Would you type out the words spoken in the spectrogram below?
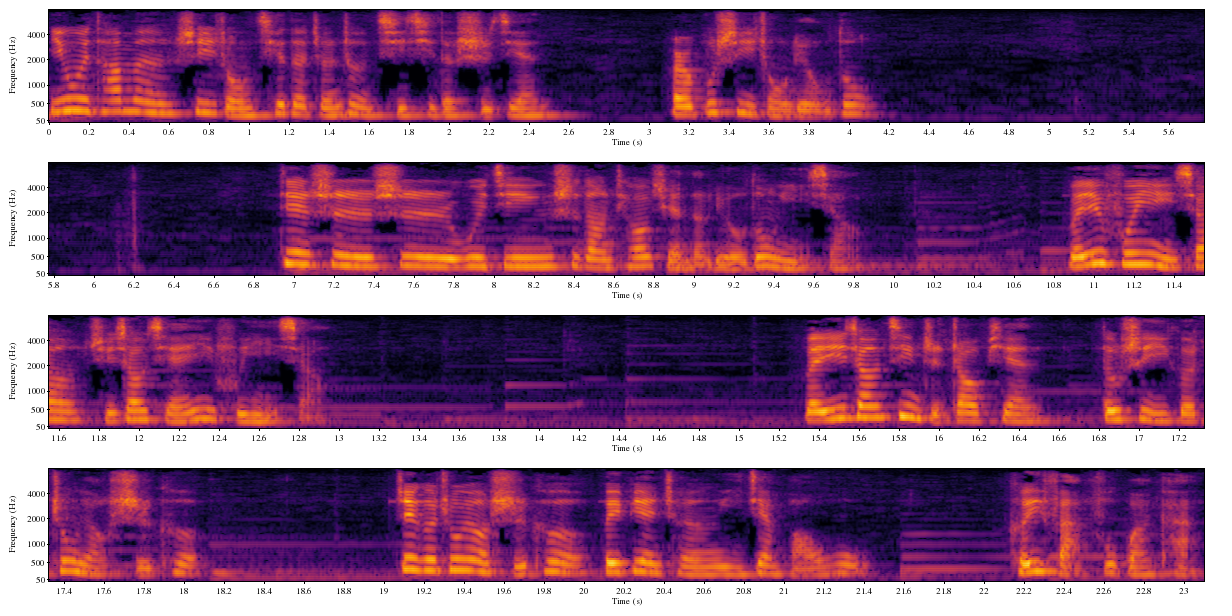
因为它们是一种切得整整齐齐的时间，而不是一种流动。电视是未经适当挑选的流动影像，每一幅影像取消前一幅影像，每一张静止照片都是一个重要时刻。这个重要时刻被变成一件薄物，可以反复观看。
